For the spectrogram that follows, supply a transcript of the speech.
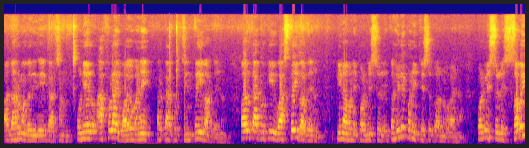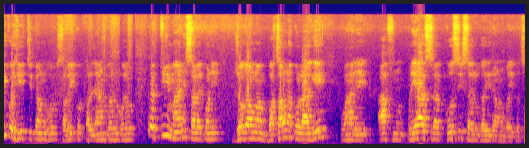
अधर्म गरिरहेका छन्। उनीहरू आफूलाई भयो भने अर्काको चिन्तै गर्दैनन्। अर्काको केही वास्तै गर्दैनन्। किनभने परमेश्वरले कहिले पनि त्यसो गर्नु भएन। परमेश्वरले सबैको हित चिताउनुभयो सबैको कल्याण गर्नुभयो र ती मानिसहरूलाई पनि जोगाउन बचाउनको लागि उहाँले आफ्नो प्रयास र कोसिसहरू गरिरहनु भएको छ।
